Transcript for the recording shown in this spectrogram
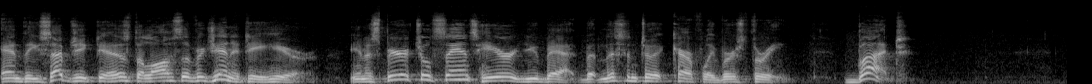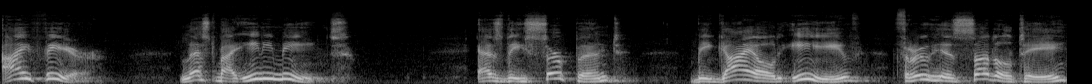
and the subject is the loss of virginity here. In a spiritual sense, here you bet, but listen to it carefully, verse 3. But I fear lest by any means, as the serpent beguiled Eve through his subtlety,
